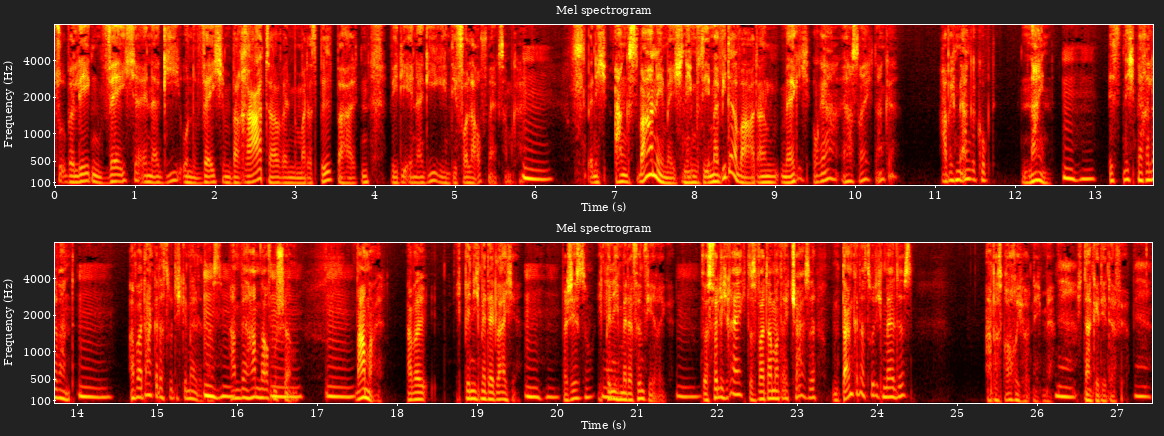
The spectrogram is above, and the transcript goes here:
zu überlegen, welche Energie und welchem Berater, wenn wir mal das Bild behalten, wir die Energie geben, die volle Aufmerksamkeit. Mhm. Wenn ich Angst wahrnehme, ich nehme sie immer wieder wahr, dann merke ich, oh ja, hast recht, danke. Habe ich mir angeguckt. Nein, mhm. ist nicht mehr relevant. Mhm. Aber danke, dass du dich gemeldet hast. Mhm. Haben wir, haben wir auf dem mhm. Schirm. Mhm. War mal. Aber ich bin nicht mehr der gleiche. Mhm. Verstehst du? Ich ja. bin nicht mehr der Fünfjährige. Mhm. Du hast völlig recht, das war damals echt scheiße. Und danke, dass du dich meldest. Aber das brauche ich heute nicht mehr. Ja. Ich danke dir dafür. Ja.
